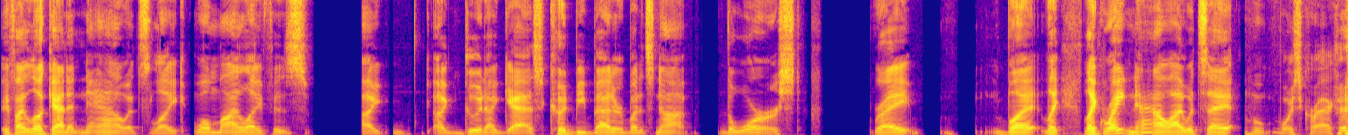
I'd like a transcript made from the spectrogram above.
if I look at it now, it's like, well, my life is, I, a good, I guess, could be better, but it's not the worst, right? But like, like right now, I would say, oh, voice crack.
